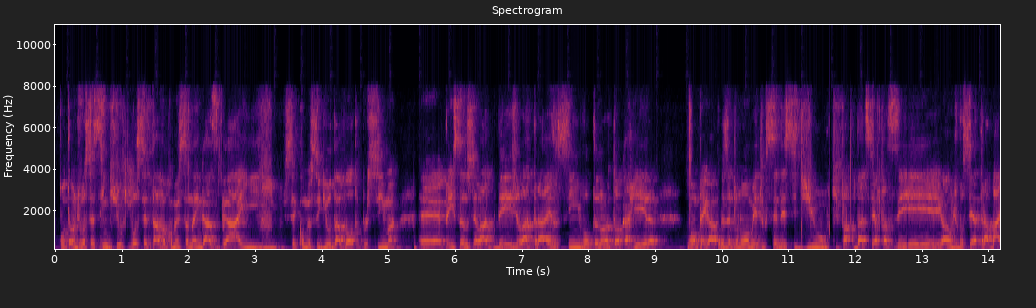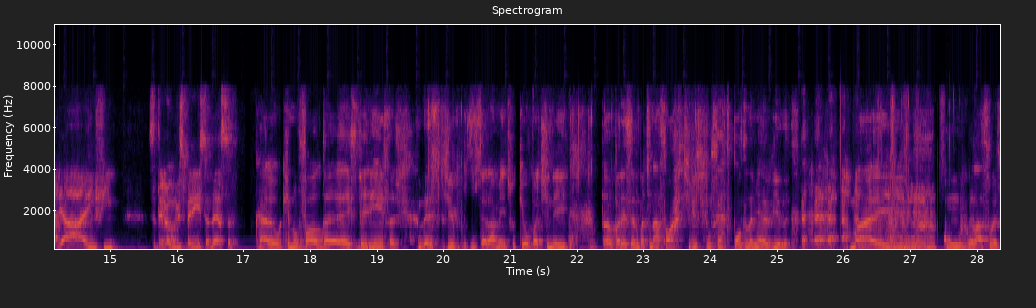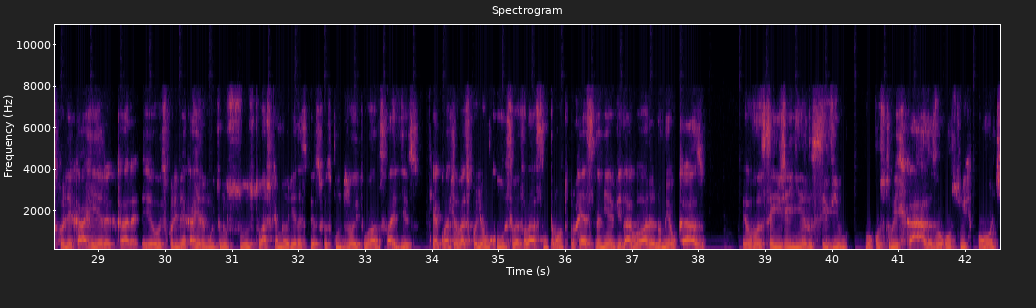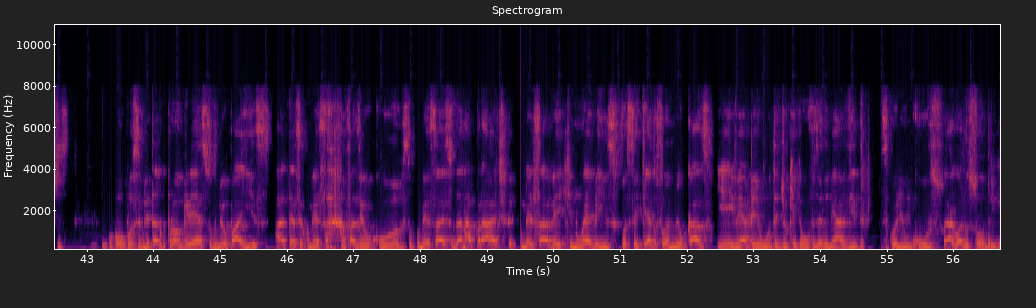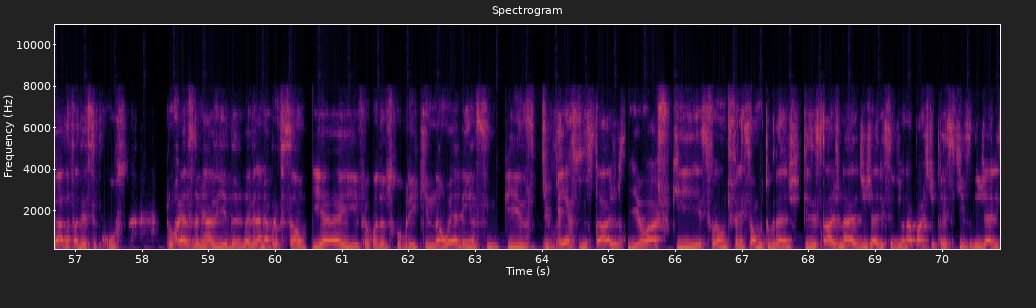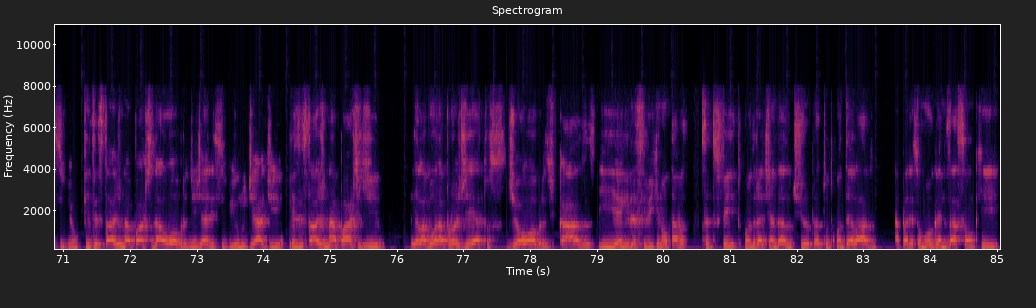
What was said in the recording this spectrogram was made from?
puta, onde você sentiu que você estava começando a engasgar e, e, você conseguiu dar a volta por cima, é, pensando, sei lá, desde lá atrás, assim, voltando na tua carreira. Vamos pegar, por exemplo, no momento que você decidiu que faculdade você ia fazer, onde você ia trabalhar, enfim. Você teve alguma experiência dessa? Cara, o que não falta é experiência desse tipo, sinceramente. O que eu patinei tava parecendo patinação artística em um certo ponto da minha vida. Mas com relação a escolher carreira, cara, eu escolhi minha carreira muito no susto. Acho que a maioria das pessoas com 18 anos faz isso. Que é quando você vai escolher um curso, e vai falar assim: pronto, pro resto da minha vida agora, no meu caso, eu vou ser engenheiro civil. Vou construir casas, vou construir pontes vou possibilitar o progresso do meu país até você começar a fazer o curso, começar a estudar na prática, começar a ver que não é bem isso que você quer. Tô falando no meu caso. E aí vem a pergunta de o que, que eu vou fazer da minha vida. Escolhi um curso, agora eu sou obrigado a fazer esse curso pro resto da minha vida, vai virar minha profissão. E aí foi quando eu descobri que não é bem assim. Fiz diversos estágios e eu acho que esse foi um diferencial muito grande. Fiz estágio na área de engenharia civil, na parte de pesquisa de engenharia civil. Fiz estágio na parte da obra de engenharia civil, no dia a dia. Fiz estágio na parte de elaborar projetos de obras, de casas, e ainda assim vi que não estava satisfeito quando já tinha dado tiro para tudo quanto é lado. Apareceu uma organização que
